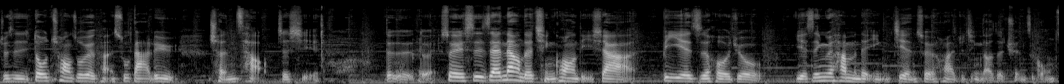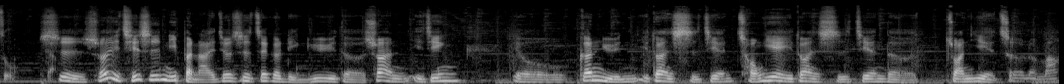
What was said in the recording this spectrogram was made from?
就是都创作乐团苏打绿、陈草这些。对对对所以是在那样的情况底下，毕业之后就也是因为他们的引荐，所以后来就进到这圈子工作。是，所以其实你本来就是这个领域的，算已经。有耕耘一段时间、从业一段时间的专业者了吗？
